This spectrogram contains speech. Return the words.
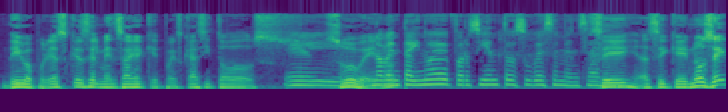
Digo, pues es que es el mensaje que pues casi todos El suben. ¿no? 99% sube ese mensaje. Sí, así que no sé,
